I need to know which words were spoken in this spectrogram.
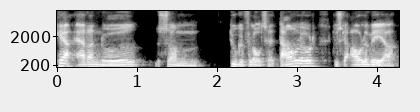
her er der noget, som du kan få lov til at downloade. Du skal aflevere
